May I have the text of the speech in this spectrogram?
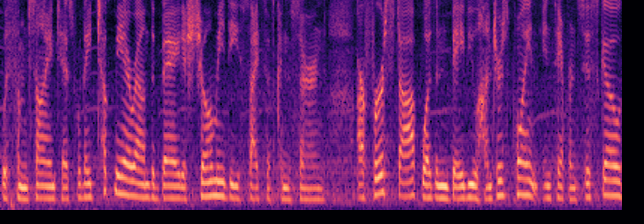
with some scientists where they took me around the bay to show me these sites of concern. Our first stop was in Bayview Hunters Point in San Francisco.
